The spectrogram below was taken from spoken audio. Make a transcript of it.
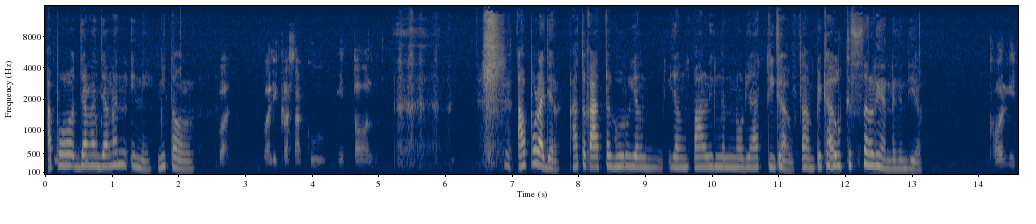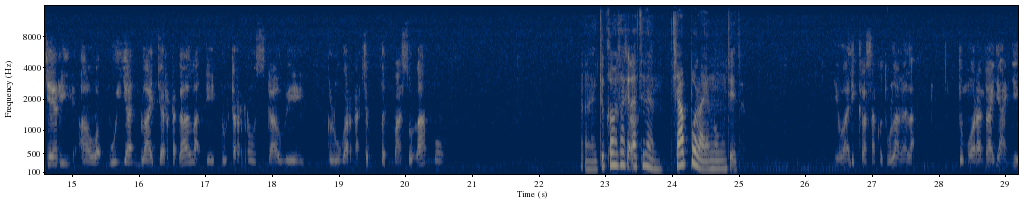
apa jangan-jangan ini mitol? balik kelas aku mitol Apa lah Jar? Kata-kata guru yang yang paling ngeno di hati kau sampai kau kesel ya dengan dia. kau nih Jerry awak buyan belajar galak tidur terus gawe keluar nak cepet masuk lamo Nah, itu kau sakit hati nan. Siapa lah yang ngomong cek itu? ya wali kelas aku tuh lah galak tumoran raja anjing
